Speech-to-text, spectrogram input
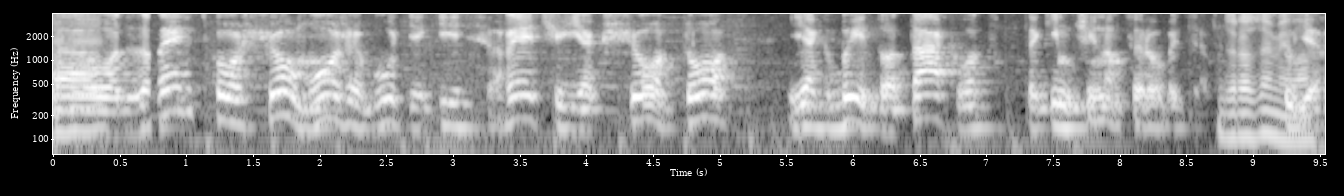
е, от Зеленського, що може бути якісь речі, якщо то, якби то так, от таким чином це робиться. Зрозуміло. Студія.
